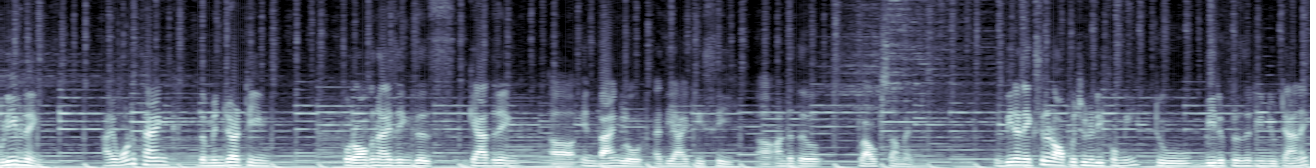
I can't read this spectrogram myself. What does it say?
Good evening. I want to thank the Minjar team for organizing this gathering uh, in Bangalore at the ITC uh, under the Cloud Summit. It's been an excellent opportunity for me to be representing Nutanix.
